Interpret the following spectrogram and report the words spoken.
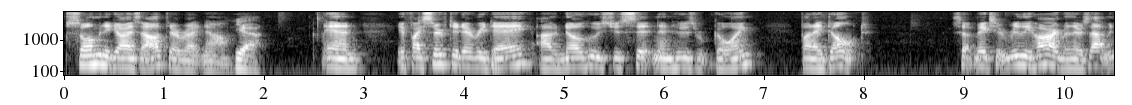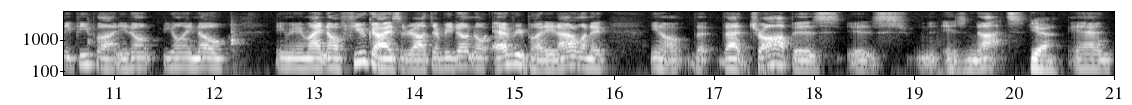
so many guys out there right now, Yeah. and if I surfed it every day, I would know who's just sitting and who's going, but I don't. So it makes it really hard when there's that many people out. And you don't. You only know. You might know a few guys that are out there, but you don't know everybody. And I don't want to. You know that that drop is is is nuts Yeah. and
